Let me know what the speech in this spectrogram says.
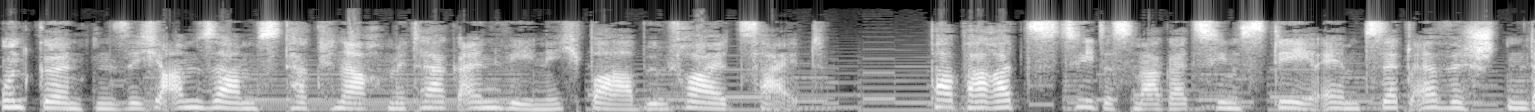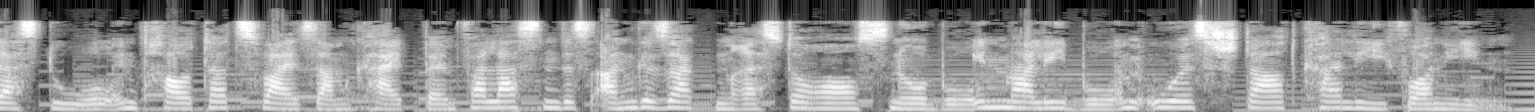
Und gönnten sich am Samstagnachmittag ein wenig Barbie-Freizeit. Paparazzi des Magazins DMZ erwischten das Duo in trauter Zweisamkeit beim Verlassen des angesagten Restaurants Nobu in Malibu im US-Staat Kalifornien.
